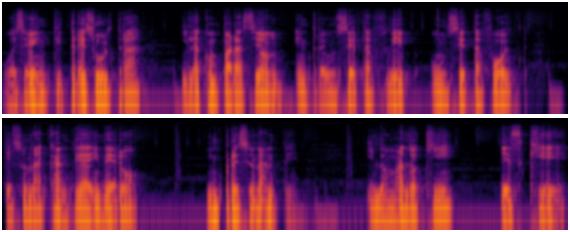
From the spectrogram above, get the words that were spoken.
o S23 Ultra, y la comparación entre un Z Flip o un Z Fold es una cantidad de dinero impresionante. Y lo malo aquí es que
